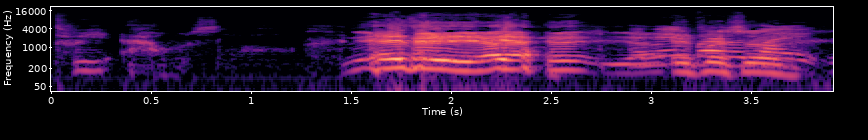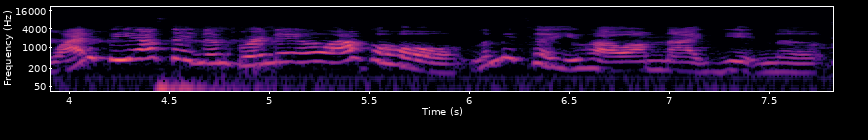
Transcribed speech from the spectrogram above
three hours long. yeah, Is it? yeah, And yeah. everybody for was sure. like, "Why did Beyonce them bring their own alcohol?" Let me tell you how I'm not getting up.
